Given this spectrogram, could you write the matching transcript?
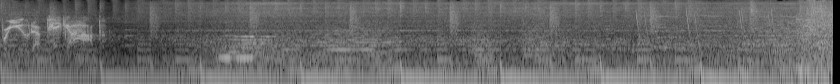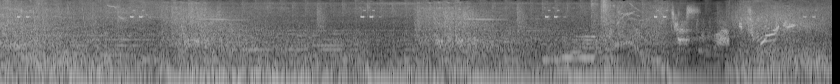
for you to pick up. Tesla Blast. It's working!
